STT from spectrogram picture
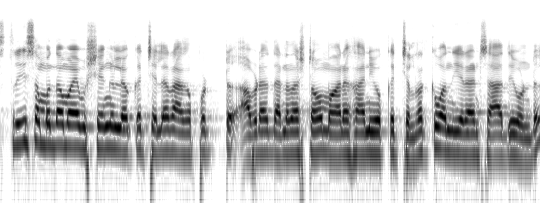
സ്ത്രീ സംബന്ധമായ വിഷയങ്ങളിലൊക്കെ ചിലർ അകപ്പെട്ട് അവിടെ ധനനഷ്ടവും മാനഹാനിയും ഒക്കെ ചിലർക്ക് വന്നു ചേരാൻ സാധ്യതയുണ്ട്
